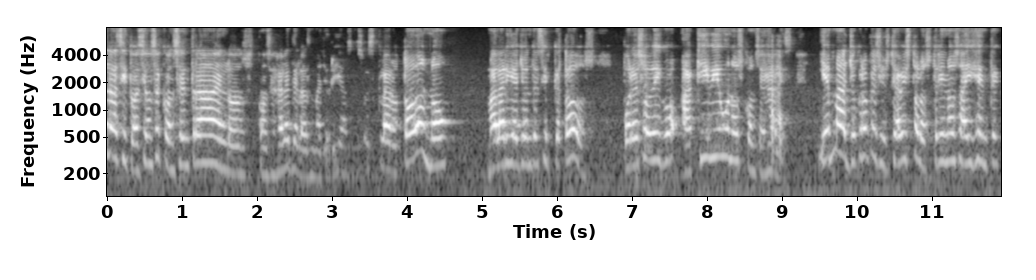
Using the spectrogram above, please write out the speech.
la situación se concentra en los concejales de las mayorías, eso es claro. Todos no. Mal haría yo en decir que todos. Por eso digo, aquí vi unos concejales. Y es más, yo creo que si usted ha visto los trinos, hay gente,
